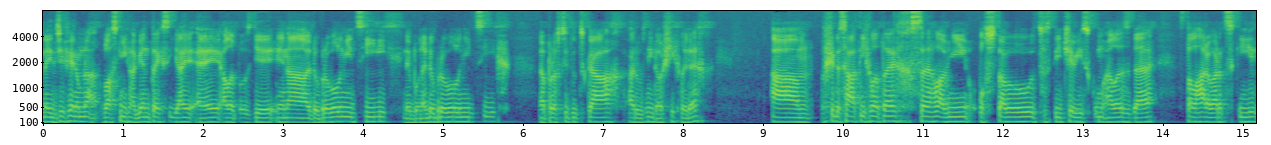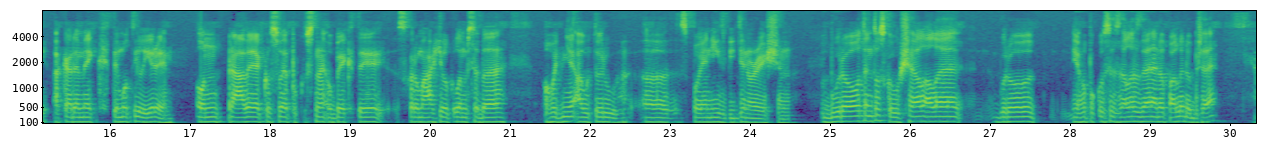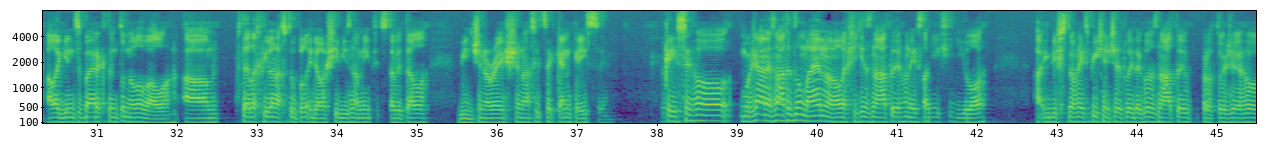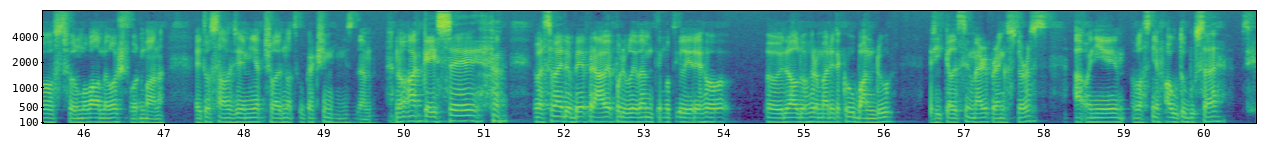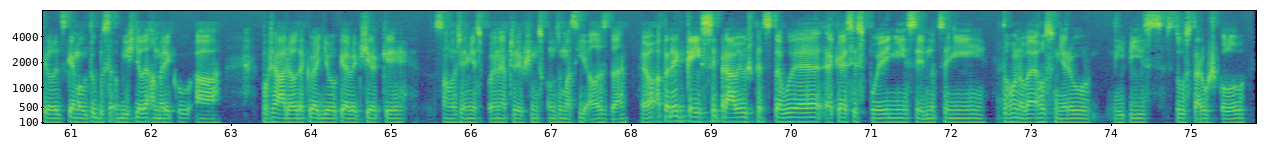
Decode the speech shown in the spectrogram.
nejdřív jenom na vlastních agentech CIA, ale později i na dobrovolnících nebo nedobrovolnících na prostitutkách a různých dalších lidech. A v 60. letech se hlavní postavou, co se týče výzkumu LSD, stal harvardský akademik Timothy Leary. On právě jako své pokusné objekty schromáždil kolem sebe hodně autorů uh, spojených s Beat Generation. Buro tento zkoušel, ale Buro jeho pokusy z LSD nedopadly dobře, ale Ginsberg tento miloval. A v téhle chvíli nastoupil i další významný představitel Beat Generation a sice Ken Casey. Caseyho, možná neznáte to jméno, ale všichni znáte jeho nejslavnější dílo. A i když jste ho nejspíš nečetli, tak ho znáte, protože ho sfilmoval Miloš Forman. Je to samozřejmě přelet nad kukačím hnízdem. No a Casey ve své době právě pod vlivem Timothy Learyho eh, dal dohromady takovou bandu, říkali si Mary Pranksters a oni vlastně v autobuse, psychedelickém autobuse objížděli Ameriku a pořádal takové divoké večírky samozřejmě spojené především s konzumací LSD. Jo? A tady Casey právě už představuje jakési spojení, sjednocení toho nového směru hippies s tou starou školou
